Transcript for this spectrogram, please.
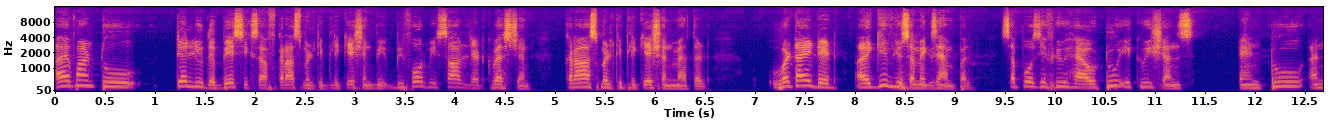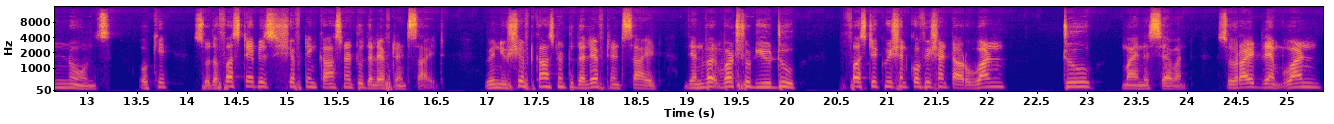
I want to tell you the basics of cross multiplication Be before we solve that question. Cross multiplication method. What i did i give you some example suppose if you have two equations and two unknowns okay? So the first step is shifting constant to the left hand side. When you shift constant to the left hand side then what should you do? First equation coefficient are 1 2 minus 7 so write them 1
